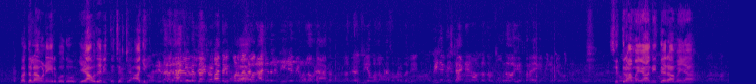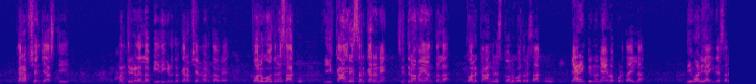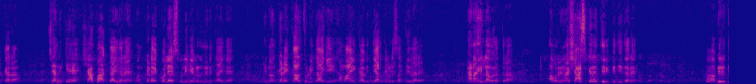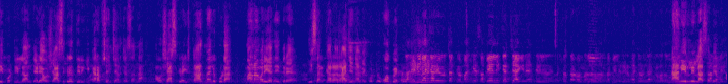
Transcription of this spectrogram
ಬದಲಾವಣೆ ಇರ್ಬೋದು ಯಾವುದೇ ರೀತಿ ಚರ್ಚೆ ಆಗಿಲ್ಲ. ಸಿದ್ದರಾಮಯ್ಯ ನಿದ್ದೆರಾಮಯ್ಯ ಕರಪ್ಷನ್ ಜಾಸ್ತಿ ಮಂತ್ರಿಗಳೆಲ್ಲ ಬೀದಿಗಿಳಿದು ಕರಪ್ಷನ್ ಮಾಡ್ತಾವ್ರೆ. ತೊಲಗೋದ್ರೆ ಸಾಕು. ಈ ಕಾಂಗ್ರೆಸ್ ಸರ್ಕಾರನೇ ಸಿದ್ದರಾಮಯ್ಯ ಅಂತಲ್ಲ, ತೊಲ, ಕಾಂಗ್ರೆಸ್ ತೊಲಗೋದ್ರೆ ಸಾಕು. ಗ್ಯಾರಂಟಿನೂ ನ್ಯಾಯವಾಗಿ ಕೊಡ್ತಾ ಇಲ್ಲ. ದಿವಾಳಿ ಆಗಿದೆ ಸರ್ಕಾರ. ಜನಕ್ಕೆ ಶಾಪ ಆಗ್ತಾ ಇದ್ದಾರೆ. ಒಂದು ಕಡೆ ಕೊಲೆ ಸುಲಿಗೆಗಳು ನಡೀತಾ ಇದೆ. ಇನ್ನೊಂದು ಕಡೆ ಕಾಲು ತುಳಿತಾಗಿ ಅಮಾಯಕ ವಿದ್ಯಾರ್ಥಿಗಳು ಸತ್ತಿದ್ದಾರೆ. ಹಣ ಇಲ್ಲ ಅವರ ಹತ್ರ. ಅವರಿನ ಶಾಸಕರೇ ತಿರುಗಿ ಬಿದ್ದಿದ್ದಾರೆ. ಅಭಿವೃದ್ಧಿ ಕೊಟ್ಟಿಲ್ಲ ಅಂತ ಹೇಳಿ ಅವ್ರ ಶಾಸಕರೇ ತಿರುಗಿ ಕರಪ್ಷನ್ ಚಾರ್ಜಸ್ ಅನ್ನ ಅವ್ರ ಶಾಸಕರ ಇಷ್ಟಾದ್ಮೇಲೂ ಕೂಡ ಮಾನ ಮರ್ಯಾದೆ ಇದ್ರೆ ಈ ಸರ್ಕಾರ ರಾಜೀನಾಮೆ ಕೊಟ್ಟು ಹೋಗ್ಬೇಕು. ರೇಣುಕಾಚಾರ್ಯ ವಿರುದ್ಧ ಕ್ರಮಕ್ಕೆ ಸಭೆಯಲ್ಲಿ ಚರ್ಚೆ ಆಗಿದೆ ಅಂತ ಹೇಳಿದ್ದಾರೆ. ಅಶ್ವತ್ಥ ನಾರಾಯಣ ಸಭೆಯಲ್ಲಿ ರೇಣುಕಾಚಾರ್ಯ ವಿರುದ್ಧ ಕ್ರಮ ನಾನು ಇರ್ಲಿಲ್ಲ ಆ ಸಭೆಯಲ್ಲಿ.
